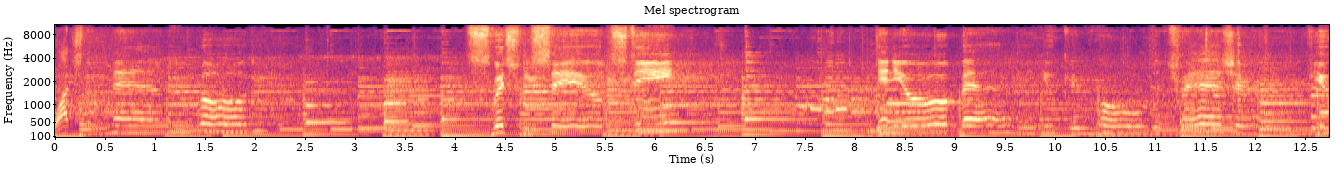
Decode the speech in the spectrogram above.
Watch the men who rode switch from sail to steam. In your belly, you can hold the treasure you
